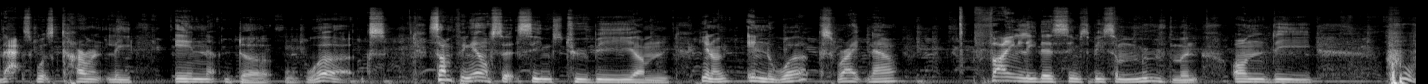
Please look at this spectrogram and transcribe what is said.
that's what's currently in the works. Something else that seems to be, um, you know, in the works right now. Finally, there seems to be some movement on the. Whew,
